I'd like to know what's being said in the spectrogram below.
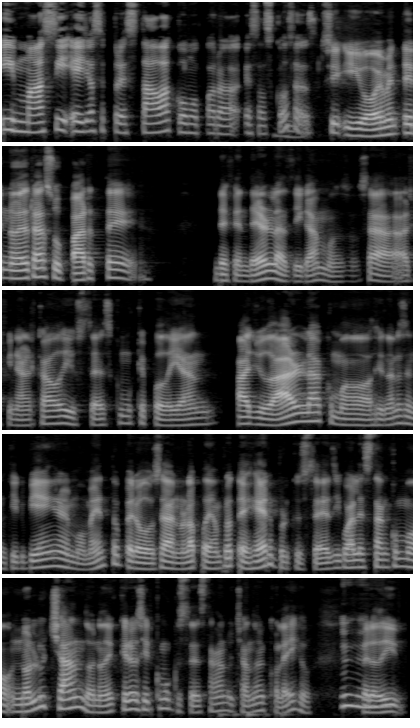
Y más si ella se prestaba como para esas cosas. Sí, y obviamente no era su parte defenderlas, digamos. O sea, al final y al cabo, y ustedes como que podían ayudarla, como haciéndola sentir bien en el momento, pero, o sea, no la podían proteger porque ustedes igual están como, no luchando, no quiero decir como que ustedes estaban luchando en el colegio, pero di,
